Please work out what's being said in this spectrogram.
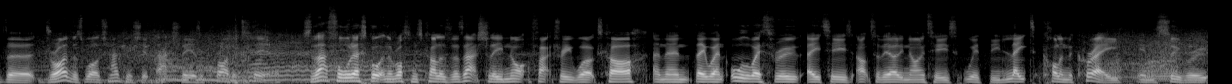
the Drivers' World Championship actually as a privateer. So that Ford Escort in the Rothmans colours was actually not factory works car and then they went all the way through 80s up to the early 90s with the late Colin McRae in the Subaru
